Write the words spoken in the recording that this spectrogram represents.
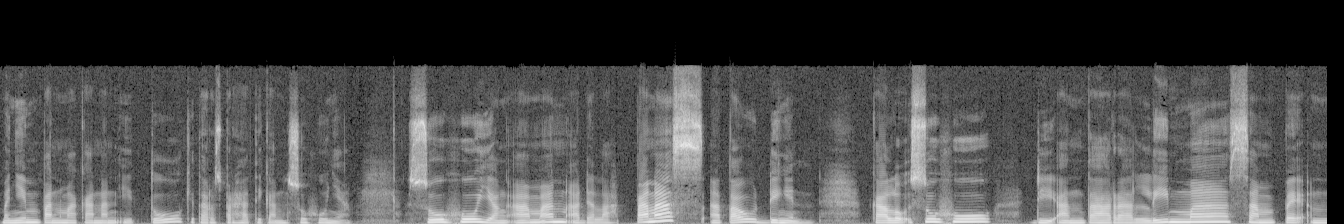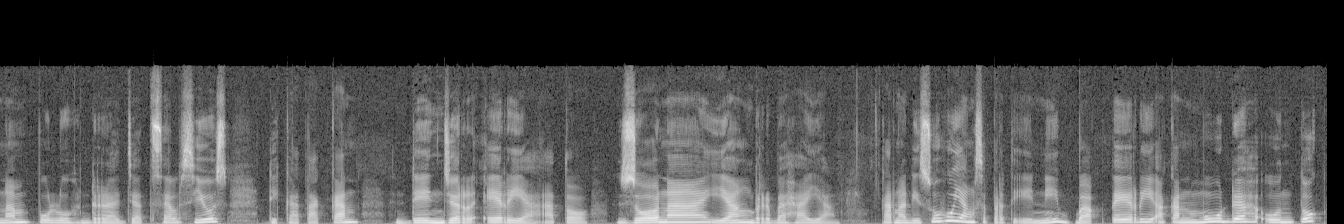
menyimpan makanan itu kita harus perhatikan suhunya. Suhu yang aman adalah panas atau dingin. Kalau suhu di antara 5 sampai 60 derajat Celcius dikatakan danger area atau zona yang berbahaya. Karena di suhu yang seperti ini, bakteri akan mudah untuk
